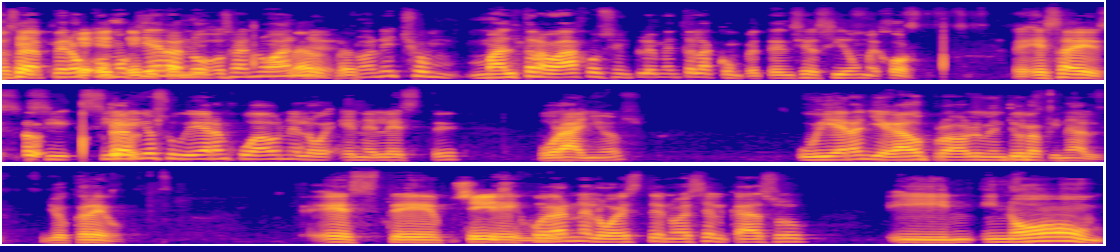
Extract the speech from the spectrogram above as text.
O sea, pero como quiera, no, o sea, no han, claro, claro. no han hecho mal trabajo, simplemente la competencia ha sido mejor. E, esa es. Si, si pero, ellos hubieran jugado en el, en el este por años, hubieran llegado probablemente a una final, yo creo. Este, sí, eh, juegan en el oeste, no es el caso, y, y no,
